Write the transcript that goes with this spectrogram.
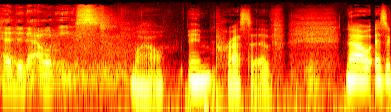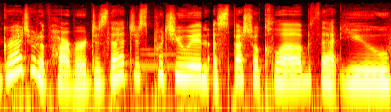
headed out east. Wow. Impressive. Now, as a graduate of Harvard, does that just put you in a special club that you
